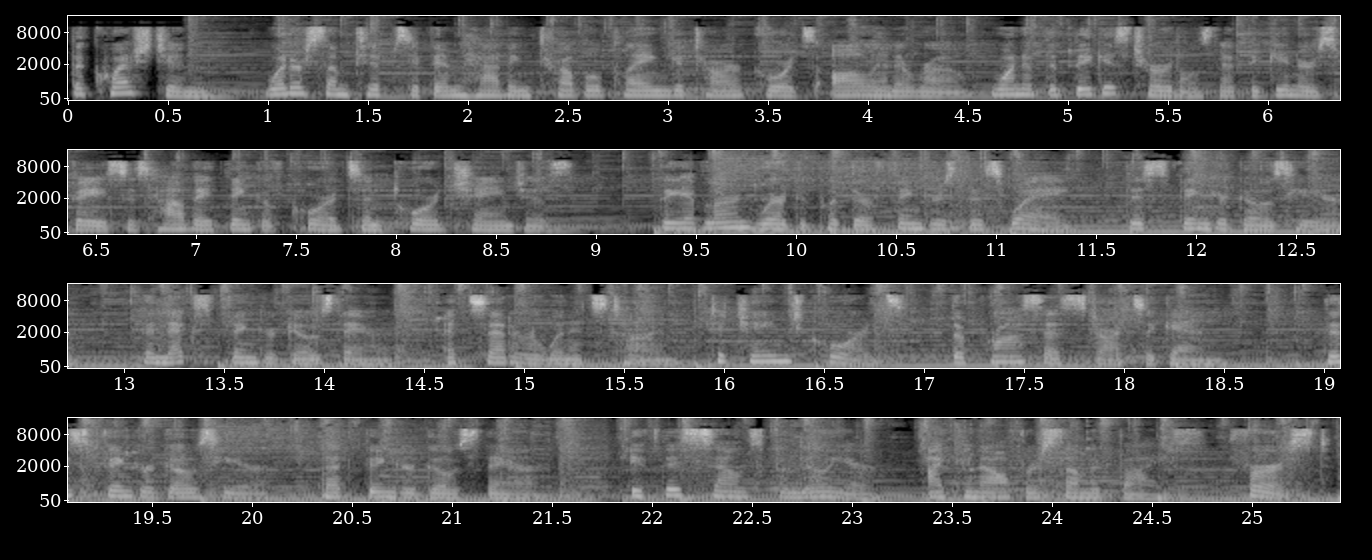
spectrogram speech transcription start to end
The question, what are some tips if I'm having trouble playing guitar chords all in a row? One of the biggest hurdles that beginners face is how they think of chords and chord changes. They have learned where to put their fingers this way, this finger goes here, the next finger goes there, etc. When it's time to change chords, the process starts again. This finger goes here, that finger goes there. If this sounds familiar, I can offer some advice. First,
